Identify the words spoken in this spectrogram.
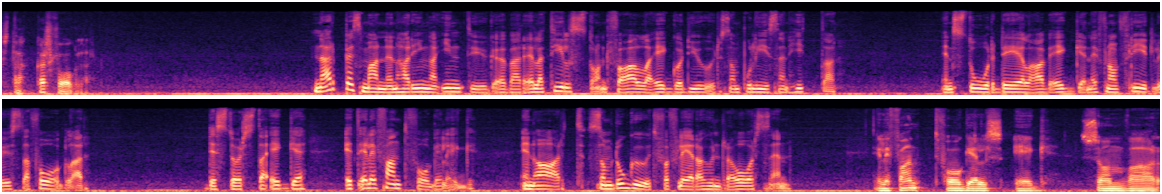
Stackars fåglar. Närpesmannen har inga intyg över eller tillstånd för alla ägg och djur som polisen hittar. En stor del av äggen är från fridlysta fåglar. Det största ägget, ett elefantfågelägg, en art som dog ut för flera hundra år sedan. Elefantfågels ägg som var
